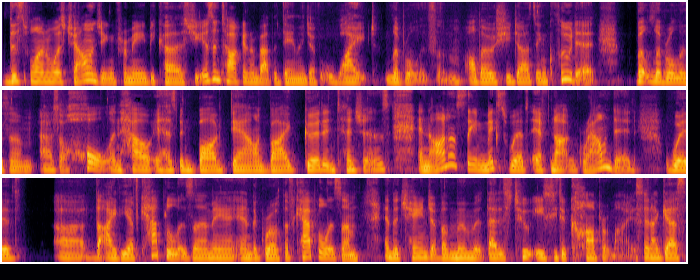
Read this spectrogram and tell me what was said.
this one was challenging for me because she isn't talking about the damage of white liberalism, although she does include it, but liberalism as a whole and how it has been bogged down by good intentions and honestly mixed with, if not grounded, with uh, the idea of capitalism and, and the growth of capitalism and the change of a movement that is too easy to compromise. And I guess,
